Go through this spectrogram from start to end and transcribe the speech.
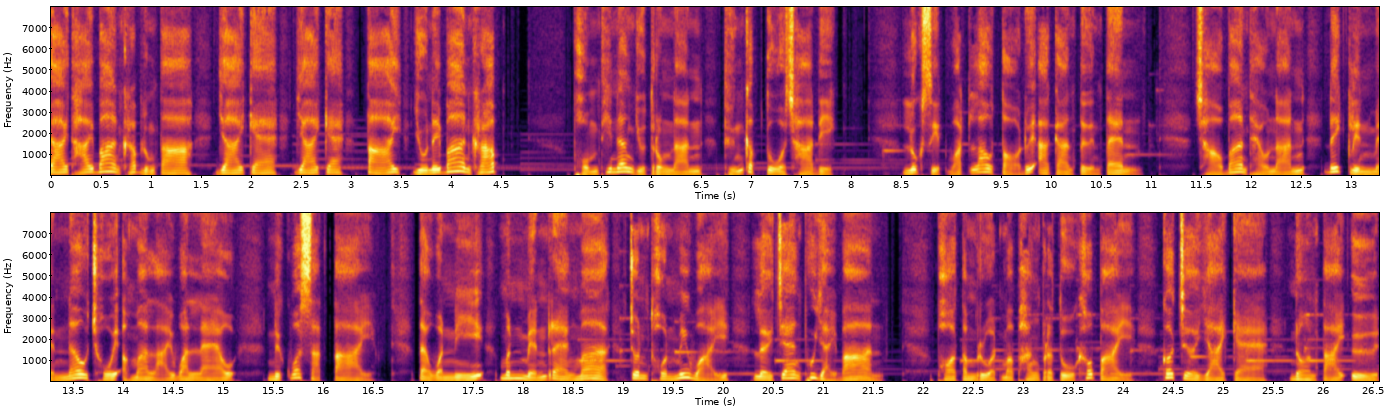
ยายท้ายบ้านครับหลวงตา ยายแก ยายแก ตายอยู่ในบ้านครับ ผมที่นั่งอยู่ตรงนั้นถึงกับตัวชาดิก ลูกศิษย์วัดเล่าต่อด้วยอาการตื่นเต้น ชาวบ้านแถวนั้นได้กลิ่นเหม็นเน่าโชยออกมาหลายวันแล้ว นึกว่าสัตว์ตาย แต่วันนี้มันเหม็นแรงมากจนทนไม่ไหว เลยแจ้งผู้ใหญ่บ้าน พอตำรวจมาพังประตูเข้าไป ก็เจอยายแก นอนตายอืด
